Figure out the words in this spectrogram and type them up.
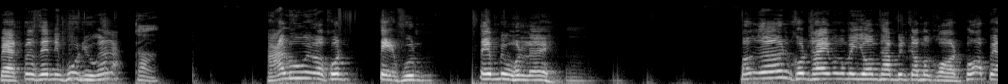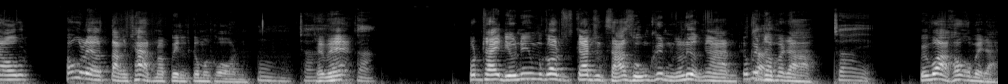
แปดเปอร์เซ็นต์ยังพูดอยู่งั้นแหละค่ะ หารู้ไหมว่าคนเตะฝุ่นเต็มไปหมดเลยอืมบังเอิญคนไทยมันก็ไม่ยอมทำเป็นกรรมกรเพราะว่าไปเอา เขาก็เลยเอาต่างชาติมาเป็นกรรมกรอืมใช่ใช่ไหมค่ะคนไทยเดี๋ยวนี้มันก็การศึกษาสูงขึ้นก็เลือกงาน ก็เป็นค่ะธรรมดา ใช่ ไปว่าเขาก็ไม่ได้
